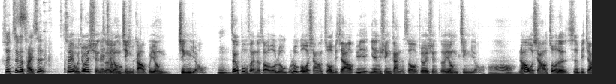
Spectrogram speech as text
所以这个才是，所以我就会选择用净膏，不用精油。嗯，这个部分的时候，如如果我想要做比较烟烟熏感的时候，我就会选择用精油。哦。然后我想要做的是比较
